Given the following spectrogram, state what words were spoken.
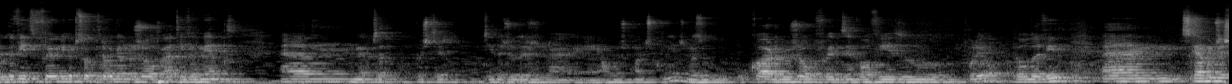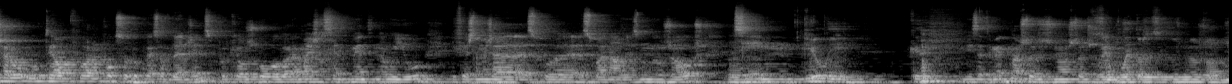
Uh, o David foi a única pessoa que trabalhou no jogo ativamente, um, apesar de depois ter tido ajudas na- em alguns pontos pequeninos, mas o, o core do jogo foi desenvolvido por ele, pelo David. Ahm, se calhar vamos deixar o, o Telmo falar um pouco sobre o Quest of Dungeons, porque ele jogou agora mais recentemente na Wii U e fez também já a sua, a sua análise nos meus jogos. Assim, Que eu li. Que, exatamente, nós todos, nós todos São lemos. leitores assim dos meus jogos.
